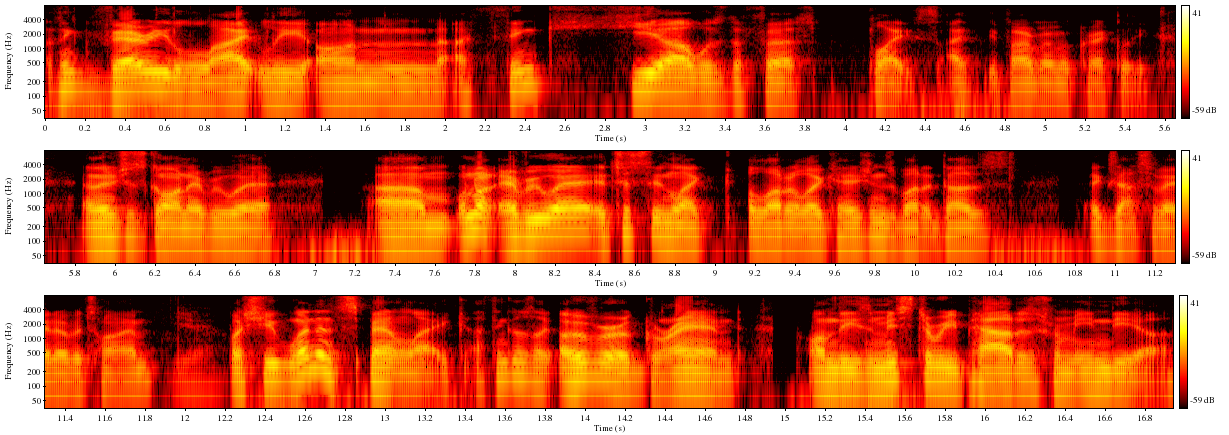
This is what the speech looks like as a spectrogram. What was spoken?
i think very lightly on i think here was the first place I, if i remember correctly. And then it's just gone everywhere. Um well not everywhere it's just in like a lot of locations but it does exacerbate over time. Yeah. but she went and spent like i think it was like over a grand on these mystery powders from india.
